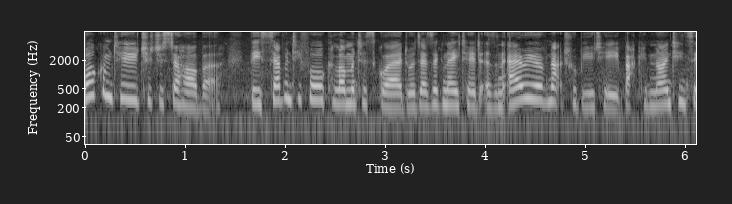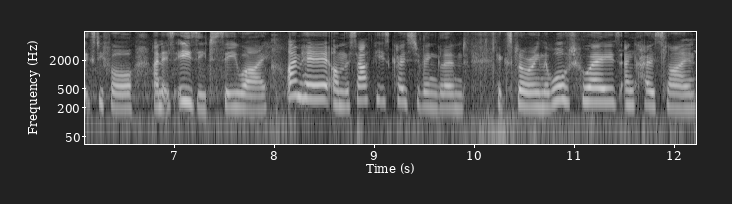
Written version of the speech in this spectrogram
Welcome to Chichester Harbour. The 74 kilometres squared were designated as an area of natural beauty back in 1964 and it's easy to see why. I'm here on the southeast coast of England exploring the waterways and coastline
